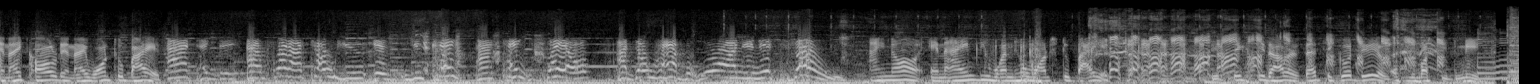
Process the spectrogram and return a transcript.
and I called and I want to buy it. I, I, I, what I told you is you can't. I can't sell. I don't have but one, and it's sold. I know, and I'm the one who wants to buy it. sixty dollars, that's a good deal. You must admit.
